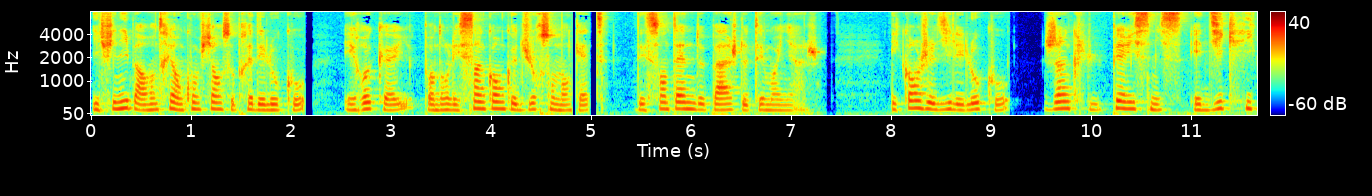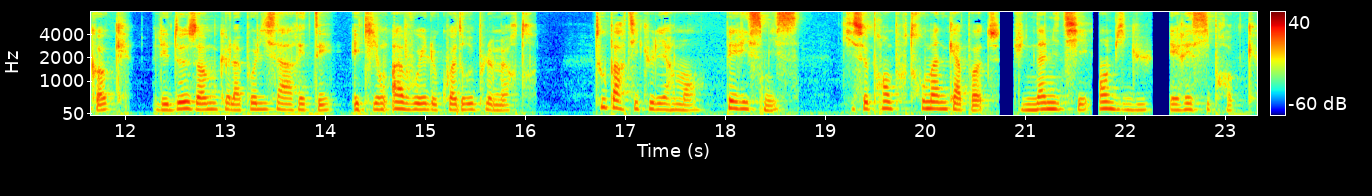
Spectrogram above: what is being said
Il finit par entrer en confiance auprès des locaux et recueille, pendant les cinq ans que dure son enquête, des centaines de pages de témoignages. Et quand je dis les locaux, j'inclus Perry Smith et Dick Hickok, les deux hommes que la police a arrêtés et qui ont avoué le quadruple meurtre. Tout particulièrement Perry Smith, qui se prend pour Truman Capote d'une amitié ambiguë et réciproque.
